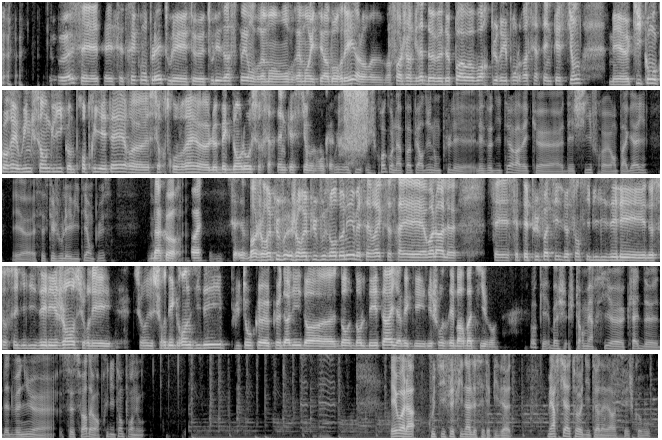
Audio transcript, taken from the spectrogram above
Ouais, c'est très complet. Tous les, aspects ont vraiment, été abordés. Alors, euh, enfin, je regrette de ne pas avoir pu répondre à certaines questions, mais euh, quiconque aurait Wing Sangli comme propriétaire euh, se retrouverait le bec dans l'eau sur certaines questions. Donc, je crois qu'on n'a pas perdu non plus les auditeurs avec des chiffres en pagaille, et c'est ce que je voulais éviter en plus. D'accord. Euh, ouais. Bon, j'aurais pu j'aurais pu vous en donner, mais c'est vrai que ce serait voilà, le, c'est peut-être plus facile de sensibiliser les de sensibiliser les gens sur les sur sur des grandes idées plutôt que, que d'aller dans, dans, dans, le détail avec des, des choses rébarbatives. Ok, bah je, te remercie euh, Clyde d'être venu euh, ce soir, d'avoir pris du temps pour nous. Et voilà, coup de sifflet final de cet épisode. Merci à toi auditeur d'être resté jusqu'au bout.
